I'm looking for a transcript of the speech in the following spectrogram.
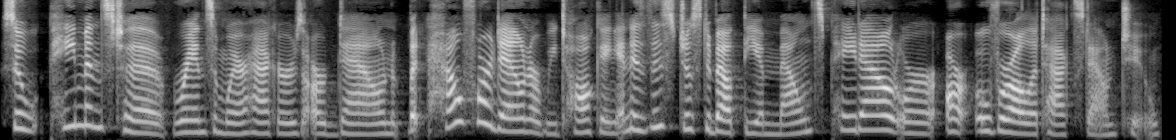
So, payments to ransomware hackers are down, but how far down are we talking? And is this just about the amounts paid out, or are overall attacks down too?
